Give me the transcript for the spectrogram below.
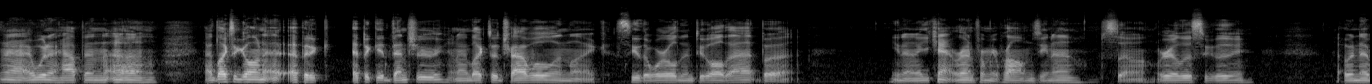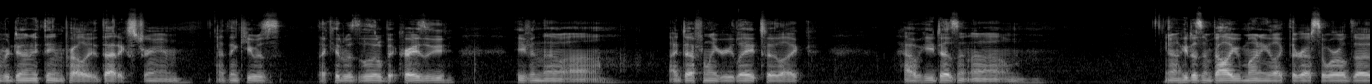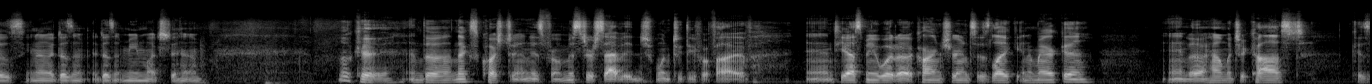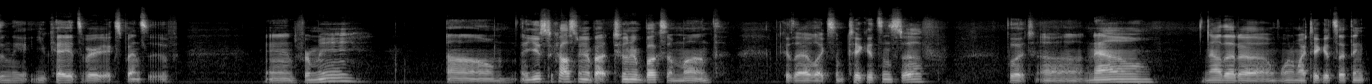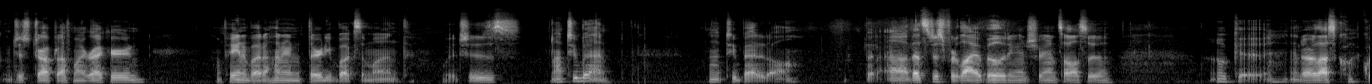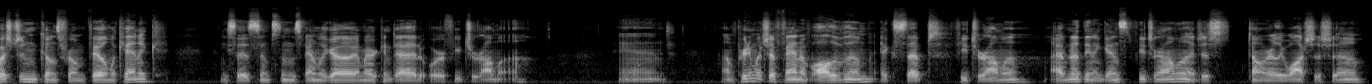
yeah, it wouldn't happen. Uh, I'd like to go on an epic epic adventure, and I'd like to travel and like see the world and do all that. But you know, you can't run from your problems, you know. So realistically, I would never do anything probably that extreme. I think he was that kid was a little bit crazy, even though uh, I definitely relate to like how he doesn't um, you know he doesn't value money like the rest of the world does. You know, it doesn't it doesn't mean much to him. Okay, and the next question is from Mr. Savage one two three four five, and he asked me what uh, car insurance is like in America, and uh, how much it costs, because in the UK it's very expensive. And for me, um, it used to cost me about 200 bucks a month because I have like some tickets and stuff. But uh, now, now that uh, one of my tickets I think just dropped off my record, I'm paying about 130 bucks a month, which is not too bad. Not too bad at all. But uh, that's just for liability insurance also. Okay, and our last qu question comes from Fail Mechanic. He says Simpsons, Family Guy, American Dad, or Futurama. And I'm pretty much a fan of all of them except Futurama. I have nothing against Futurama, I just don't really watch the show.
